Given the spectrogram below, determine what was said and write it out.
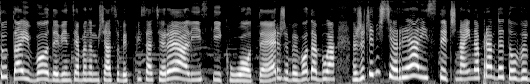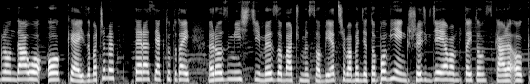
tutaj wody, więc ja będę musiała sobie wpisać realistic water, żeby woda była rzeczywiście realistyczna i naprawdę to wyglądało ok. Zobaczymy teraz, jak to tutaj rozmieścimy. Zobaczmy sobie. Trzeba będzie to powiększyć. Gdzie ja mam tutaj tą skalę? Ok.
